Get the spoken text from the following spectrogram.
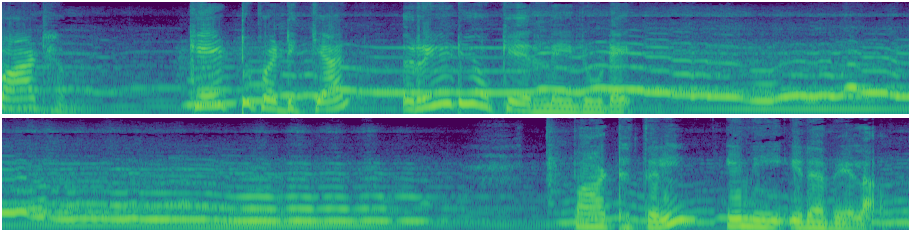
പാഠം കേട്ടു പഠിക്കാൻ റേഡിയോ കേരളയിലൂടെ. പാഠത്തിൽ ഇനി ഇടവേള.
